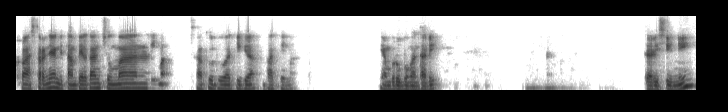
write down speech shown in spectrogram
Clusternya yang ditampilkan cuma 5. 1, 2, 3, 4, 5. Yang berhubungan tadi. Dari sini,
